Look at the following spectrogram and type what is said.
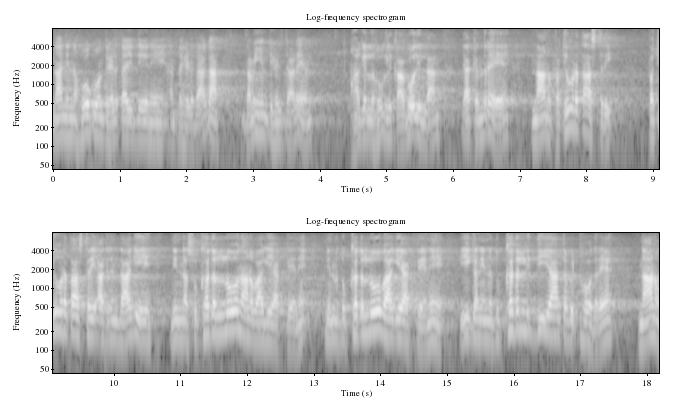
ನಾನು ನಿನ್ನ ಹೋಗು ಅಂತ ಹೇಳ್ತಾ ಇದ್ದೇನೆ ಅಂತ ಹೇಳಿದಾಗ ದಮಯಂತಿ ಹೇಳ್ತಾಳೆ, ಹಾಗೆಲ್ಲ ಹೋಗ್ಲಿಕ್ಕೆ ಆಗೋದಿಲ್ಲ. ಯಾಕೆಂದರೆ ನಾನು ಪತಿವ್ರತಾ ಸ್ತ್ರೀ ಪತಿವ್ರತಾ ಸ್ತ್ರೀ ಆದ್ದರಿಂದಾಗಿ ನಿನ್ನ ಸುಖದಲ್ಲೂ ನಾನು ಭಾಗಿಯಾಗ್ತೇನೆ, ನಿನ್ನ ದುಃಖದಲ್ಲೂ ಭಾಗಿಯಾಗ್ತೇನೆ. ಈಗ ನಿನ್ನ ದುಃಖದಲ್ಲಿದ್ದೀಯಾ ಅಂತ ಬಿಟ್ಟು ಹೋದರೆ ನಾನು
